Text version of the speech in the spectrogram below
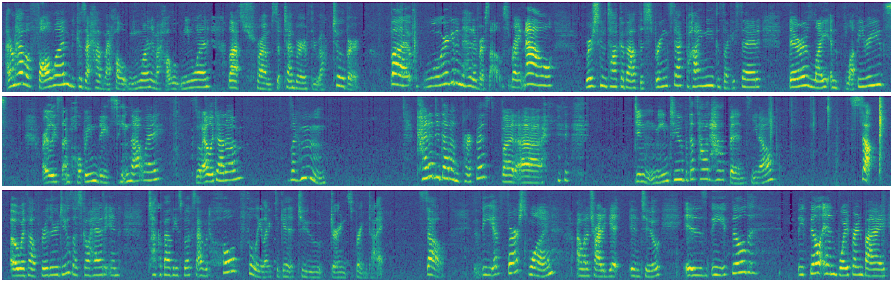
I don't have a fall one because I have my Halloween one and my Halloween one lasts from September through October. But we're getting ahead of ourselves. Right now, we're just going to talk about the spring stack behind me because like I said, they're light and fluffy reads. Or at least I'm hoping they seem that way. Because when I looked at them, I was like, hmm. Kind of did that on purpose, but uh... didn't mean to, but that's how it happens, you know? So, uh, without further ado, let's go ahead and talk about these books I would hopefully like to get to during springtime. So, the first one I want to try to get into is the filled the fill-in boyfriend by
